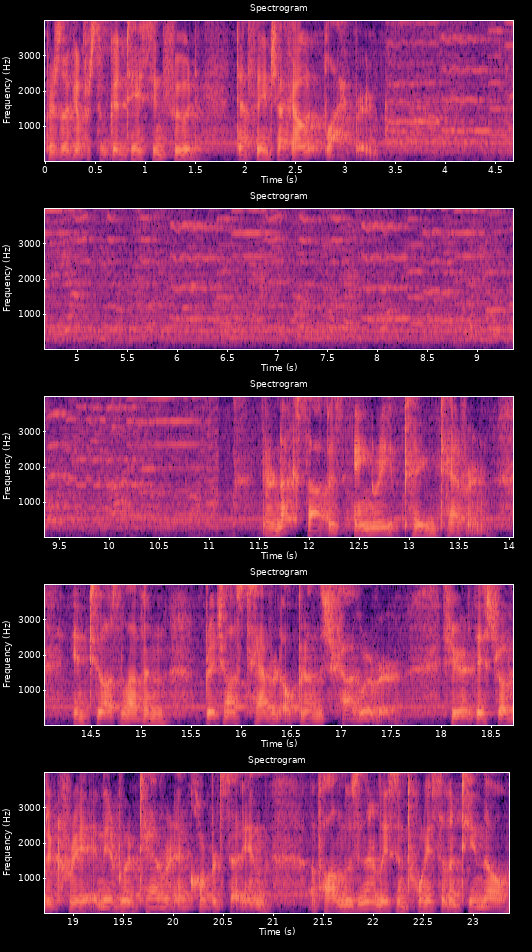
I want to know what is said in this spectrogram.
but just looking for some good tasting food, definitely check out Blackbird. Our next stop is Angry Pig Tavern. In 2011, Bridge House Tavern opened on the Chicago River. Here, they strove to create a neighborhood tavern in a corporate setting. Upon losing their lease in 2017, though,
